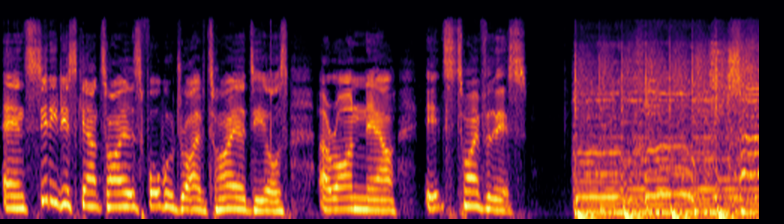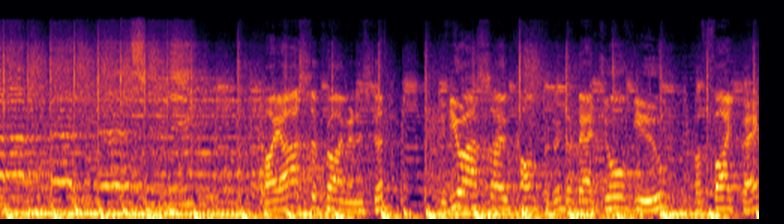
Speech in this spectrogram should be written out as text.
And City Discount Tyres four wheel drive tyre deals are on now. It's time for this. I asked the Prime Minister, if you are so confident about your view of fight back,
